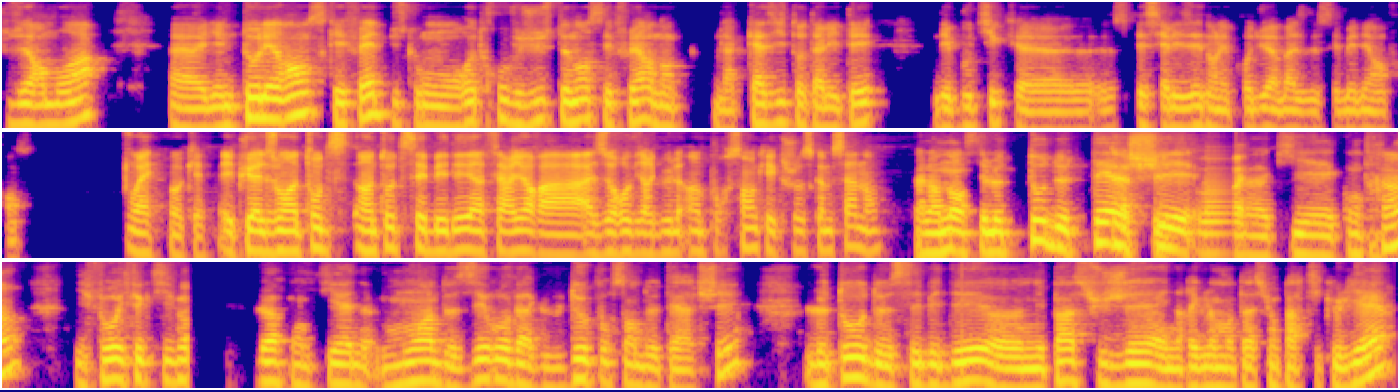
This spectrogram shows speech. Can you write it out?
plusieurs mois, il y a une tolérance qui est faite puisqu'on retrouve justement ces fleurs dans la quasi-totalité des boutiques spécialisées dans les produits à base de CBD en France. Ouais, ok. Et puis elles ont un taux de, un taux de CBD inférieur à, 0,1%, quelque chose comme ça, non? Alors non, c'est le taux de THC euh, qui est contraint. Il faut effectivement que les fleurs contiennent moins de 0,2% de THC. Le taux de CBD euh, n'est pas sujet à une réglementation particulière.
